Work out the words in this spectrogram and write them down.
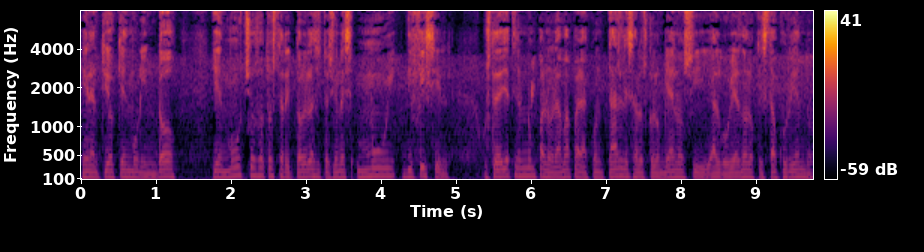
en Antioquia, en Murindó y en muchos otros territorios la situación es muy difícil. Ustedes ya tienen un panorama para contarles a los colombianos y al gobierno lo que está ocurriendo.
